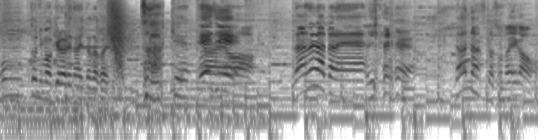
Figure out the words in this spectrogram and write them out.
本当に負けられない戦いざけエイジ。残念だったね。いやいや何なんすかその笑顔。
